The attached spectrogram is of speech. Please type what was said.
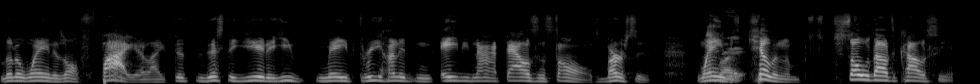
Little Wayne is on fire. Like this, this the year that he made 389,000 songs, verses. Wayne was killing them. Sold out the Coliseum.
